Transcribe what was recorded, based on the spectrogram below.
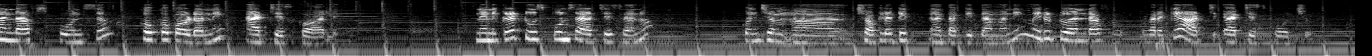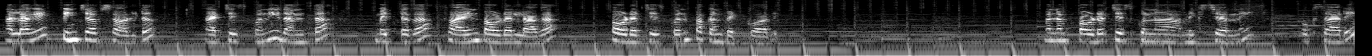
and half spoons cocoa పౌడర్ని యాడ్ చేసుకోవాలి. నేను ఇక్కడ టూ స్పూన్స్ యాడ్ చేశాను. కొంచెం చాక్లెట్ తగ్గిద్దామని మీరు టూ అండ్ హాఫ్ వరకే యాడ్ యాడ్ చేసుకోవచ్చు. అలాగే పించ్ ఆఫ్ సాల్ట్ యాడ్ చేసుకొని ఇదంతా మెత్తగా ఫైన్ పౌడర్ లాగా పౌడర్ చేసుకొని పక్కన పెట్టుకోవాలి. మనం పౌడర్ చేసుకున్న మిక్స్చర్ని ఒకసారి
